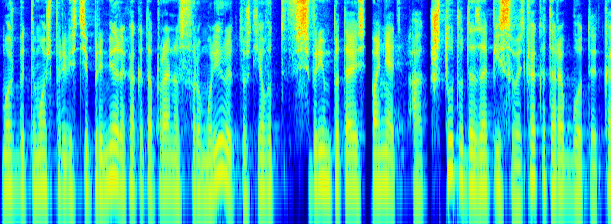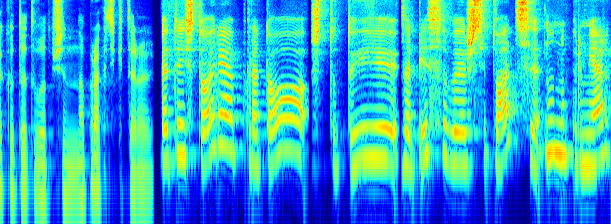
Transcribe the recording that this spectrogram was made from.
может быть, ты можешь привести примеры, как это правильно сформулировать, потому что я вот все время пытаюсь понять, а что туда записывать, как это работает, как вот это вот вообще на практике-то? Это история про то, что ты записываешь ситуации, ну, например,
